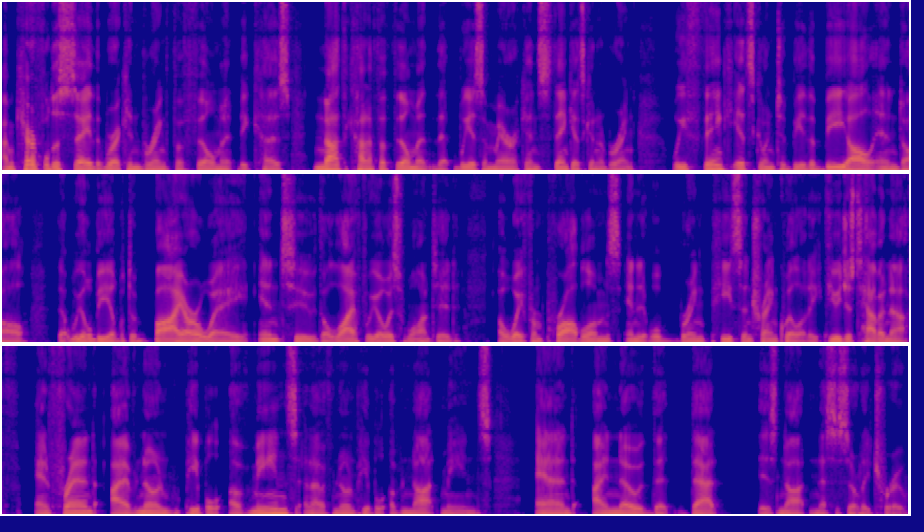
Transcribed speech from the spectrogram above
I'm careful to say that where it can bring fulfillment because not the kind of fulfillment that we as Americans think it's going to bring. We think it's going to be the be all end all, that we'll be able to buy our way into the life we always wanted, away from problems, and it will bring peace and tranquility if you just have enough. And friend, I've known people of means and I've known people of not means. And I know that that is not necessarily true.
